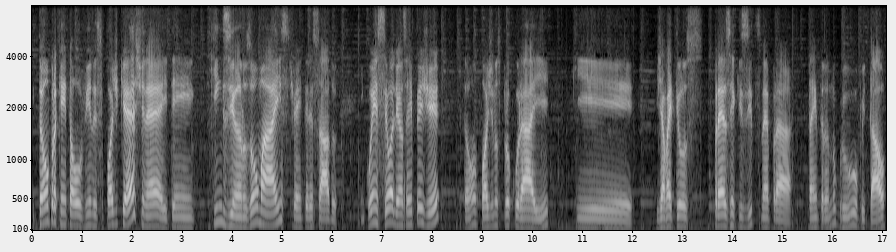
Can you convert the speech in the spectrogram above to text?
Então, para quem está ouvindo esse podcast, né, e tem 15 anos ou mais, estiver interessado em conhecer o Aliança RPG, então pode nos procurar aí que já vai ter os pré-requisitos, né, para tá entrando no grupo e tal.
